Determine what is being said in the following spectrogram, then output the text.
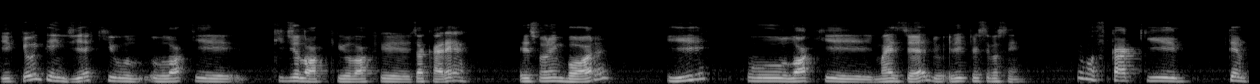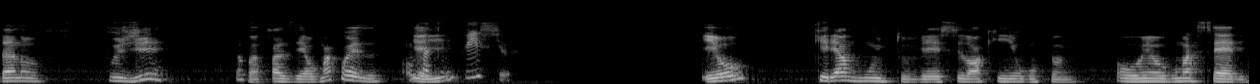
e o que eu entendi é que o, o Loki, Kid Loki e o Loki Jacaré, eles foram embora e o Loki mais velho, ele percebeu assim, eu vou ficar aqui tentando fugir, eu vou fazer alguma coisa. Um E aí? sacrifício. Eu queria muito ver esse Loki em algum filme ou em alguma série.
